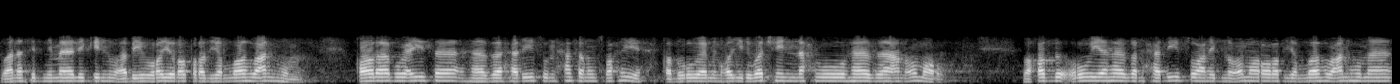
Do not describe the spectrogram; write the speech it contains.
وأنس بن مالك وأبي هريرة رضي الله عنهم. قال أبو عيسى هذا حديث حسن صحيح قد روي من غير وجه نحو هذا عن عمر. وقد روي هذا الحديث عن ابن عمر رضي الله عنهما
